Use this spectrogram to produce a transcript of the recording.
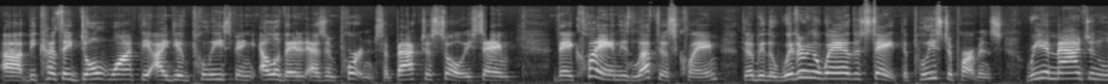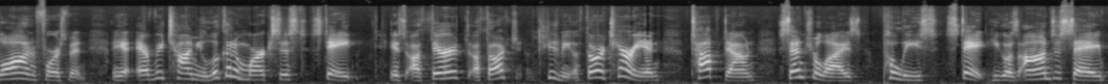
uh, because they don't want the idea of police being elevated as important. So back to Sowell, he's saying they claim, these leftists claim, there'll be the withering away of the state, the police departments, reimagine law enforcement. And yet every time you look at a Marxist state, it's author- author- excuse me, authoritarian, top down, centralized, police state. He goes on to say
